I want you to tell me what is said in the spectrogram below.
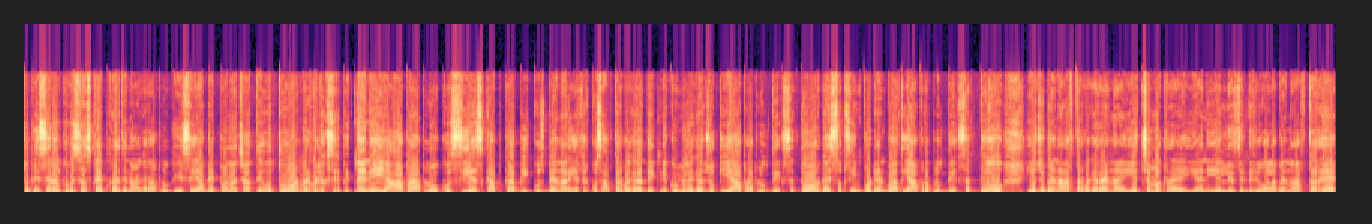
तो प्लीज़ चैनल को भी सब्सक्राइब कर देना अगर आप लोग ऐसे ही अपडेट पाना चाहते हो तो। और मेरे लोग सिर्फ़ इतना ही नहीं यहाँ पर आप लोगों को सी एस कप का भी कुछ बैनर या फिर कुछ अवतार वगैरह देखने को मिलेगा जो कि यहाँ पर आप लोग देख सकते हो। और गैस सबसे इंपॉर्टेंट बात यहाँ पर आप लोग देख सकते हो ये जो बैनर अवतार वगैरह है ना ये चमक रहा है, यानी ये लेजेंडरी वाला बैनर अवतार है,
